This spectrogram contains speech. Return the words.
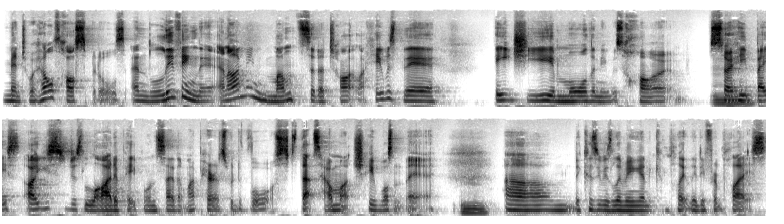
mental health hospitals and living there, and I mean months at a time, like he was there each year more than he was home. So he based, I used to just lie to people and say that my parents were divorced. That's how much he wasn't there um, because he was living in a completely different place.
